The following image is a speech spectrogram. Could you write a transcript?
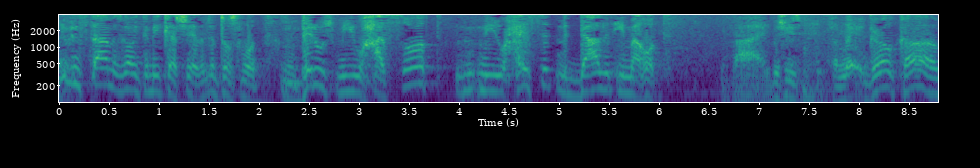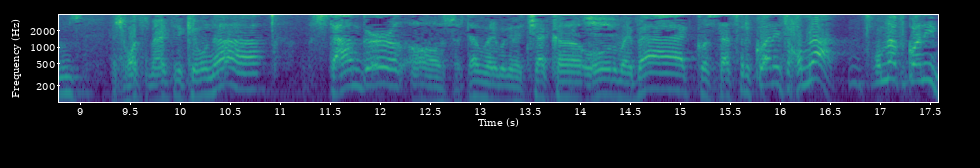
even Stam is going to be kasher. Look at Tosfot. Pirush miyuhasot, miyuheset medalid imahot. Right, which means if a la- girl comes and she wants to marry to the kehuna, Stam girl, oh, so that way we're going to check her all the way back, because that's for the Kohanim, it's a חומרה, it's חומרה for כהנים.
